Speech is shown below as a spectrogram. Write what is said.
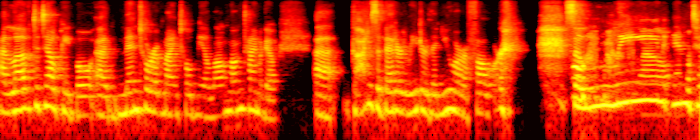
I love to tell people, a mentor of mine told me a long, long time ago, uh, God is a better leader than you are a follower. so oh, lean wow. into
